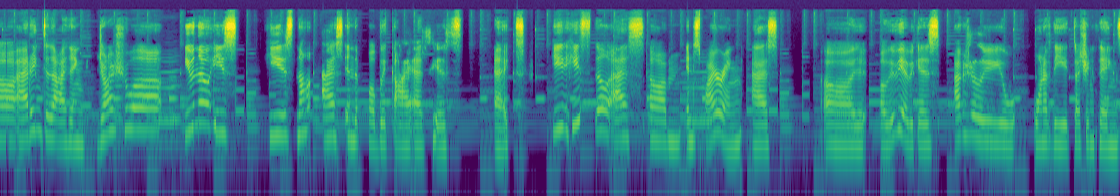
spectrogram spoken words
Uh, adding to that, I think Joshua, even though he's he's not as in the public eye as his ex, he he's still as um inspiring as uh Olivia because actually one of the touching things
